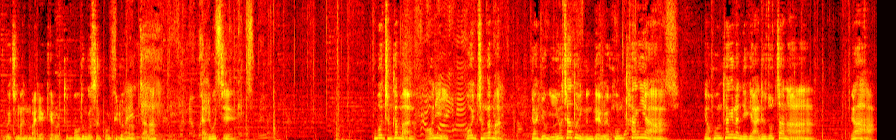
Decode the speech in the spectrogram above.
그거지만 말이야, 게롤트 모든 것을 볼 필요는 없잖아. 잘 입었지? 어, 뭐 잠깐만. 아니 어이 잠깐만. 야 여기 이 여자도 있는데 왜 혼탕이야? 야 혼탕이란 얘기 안 해줬잖아. 야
